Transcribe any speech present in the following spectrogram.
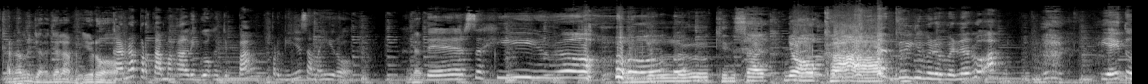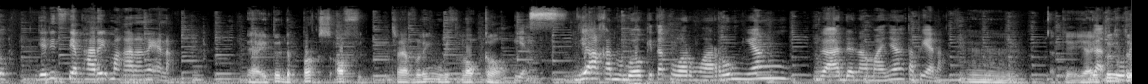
Karena lu jalan-jalan sama Hero. Karena pertama kali gue ke Jepang perginya sama Hiro. Dan There's a hero. when you look inside nyokap. Aduh bener-bener lu ah. Ya itu. Jadi setiap hari makanannya enak. Ya itu the perks of traveling with local. Yes. Dia akan membawa kita ke warung-warung yang nggak ada namanya tapi enak. Hmm, oke. Ya Nggak itu itu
